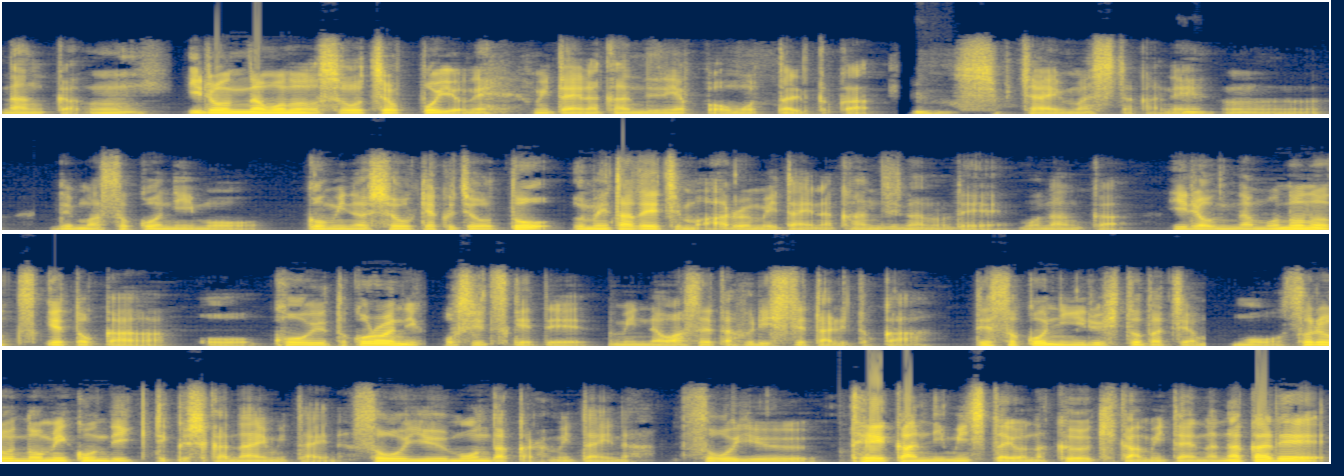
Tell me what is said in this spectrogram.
なんか、うん、いろんなものの象徴っぽいよね、みたいな感じにやっぱ思ったりとかうんしちゃいましたかね。うん。で、まあそこにもうゴミの焼却場と埋め立て地もあるみたいな感じなので、もうなんか、いろんなものの付けとかをこういうところに押し付けてみんな忘れたふりしてたりとか、で、そこにいる人たちはもうそれを飲み込んで生きていくしかないみたいな、そういうもんだからみたいな、そういう定感に満ちたような空気感みたいな中で、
